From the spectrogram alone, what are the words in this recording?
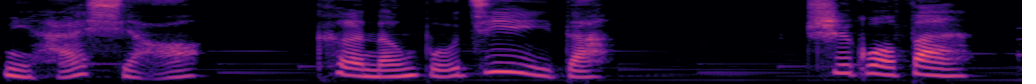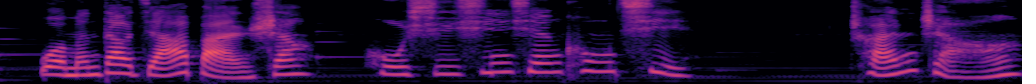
你还小，可能不记得。吃过饭，我们到甲板上呼吸新鲜空气。船长。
